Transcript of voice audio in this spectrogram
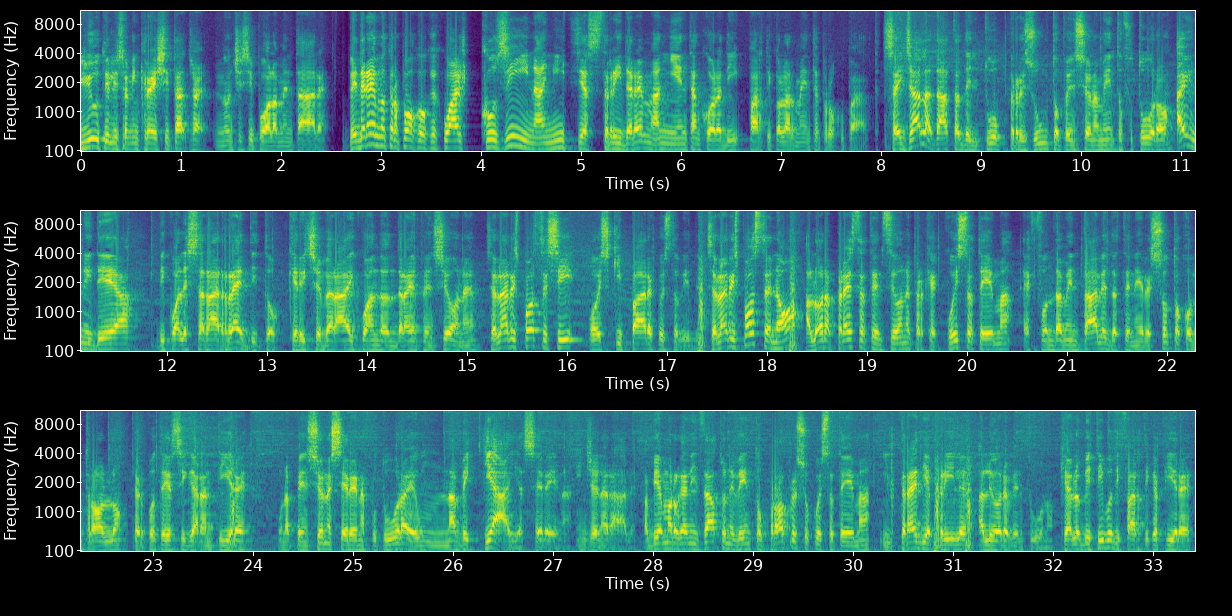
gli utili sono in crescita, cioè non ci si può lamentare. Vedremo tra poco che qualcosina inizia a stridere, ma niente ancora di particolarmente preoccupante. Sai già la data del tuo presunto pensionamento futuro? Hai un'idea di quale sarà il reddito che riceverai quando andrai in pensione? Se la risposta è sì, puoi skippare questo video. Se la risposta è no, allora presta attenzione perché questo tema è fondamentale da tenere sotto controllo per potersi garantire una pensione serena futura e una vecchiaia serena in generale. Abbiamo organizzato un evento proprio su questo tema il 3 di aprile alle ore 21, che ha l'obiettivo di farti capire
